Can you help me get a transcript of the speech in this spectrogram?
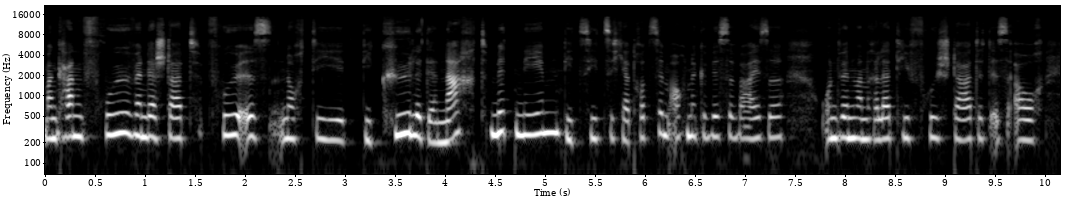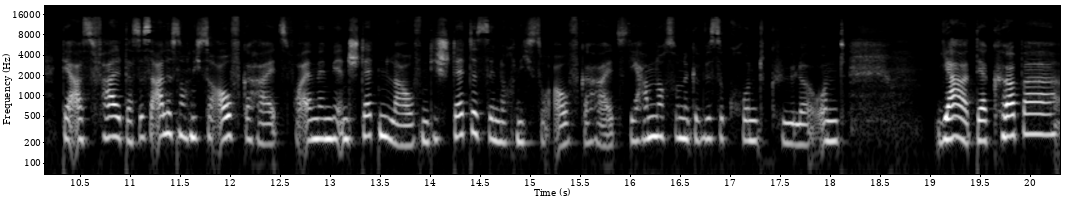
Man kann früh, wenn der Start früh ist, noch die, die Kühle der Nacht mitnehmen. Die zieht sich ja trotzdem auch eine gewisse Weise. Und wenn man relativ früh startet, ist auch der Asphalt, das ist alles noch nicht so aufgeheizt. Vor allem, wenn wir in Städten laufen. Die Städte sind noch nicht so aufgeheizt. Die haben noch so eine gewisse Grundkühle. Und ja, der Körper,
